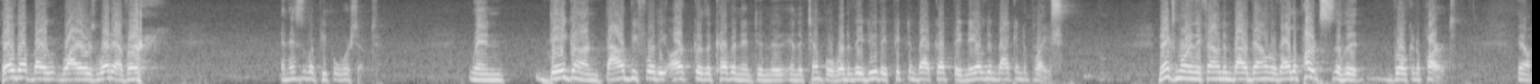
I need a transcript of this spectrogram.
held up by wires, whatever. And this is what people worshiped. When Dagon bowed before the Ark of the Covenant in the, in the temple, what did they do? They picked him back up, they nailed him back into place. Next morning, they found him bowed down with all the parts of it broken apart. You know,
